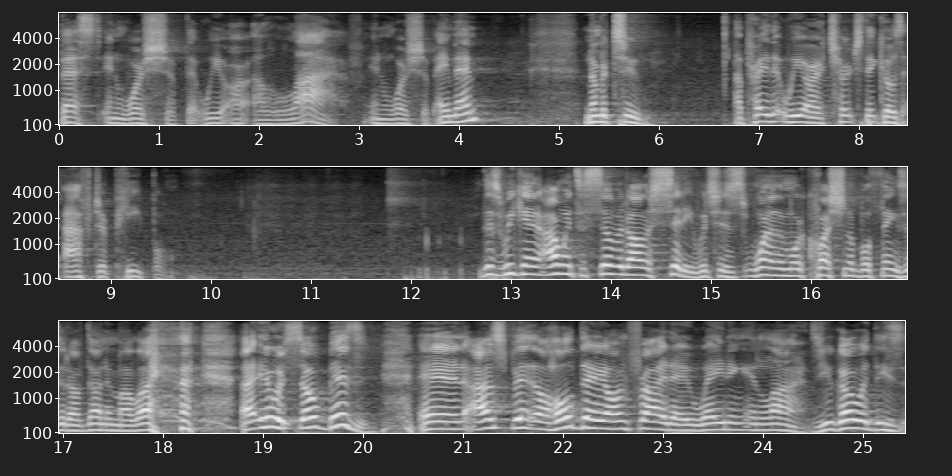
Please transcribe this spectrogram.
best in worship, that we are alive in worship. Amen? Number two, I pray that we are a church that goes after people. This weekend I went to Silver Dollar City, which is one of the more questionable things that I've done in my life. it was so busy. And I spent the whole day on Friday waiting in lines. You go with these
